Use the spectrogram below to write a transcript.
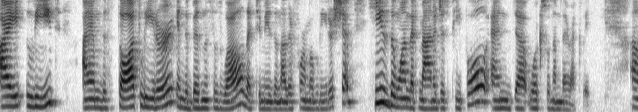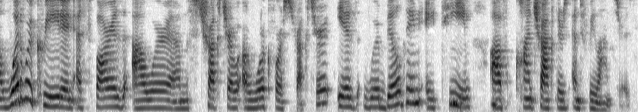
I lead. I am the thought leader in the business as well. That to me is another form of leadership. He's the one that manages people and uh, works with them directly. Uh, what we're creating as far as our um, structure, our workforce structure, is we're building a team of contractors and freelancers.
